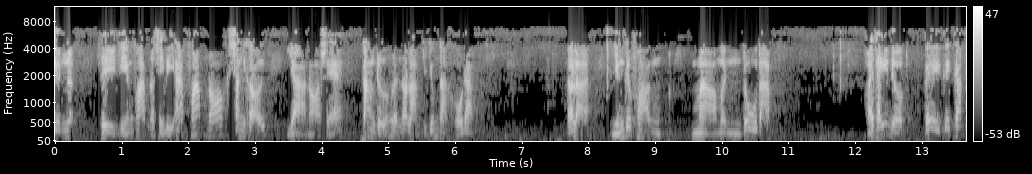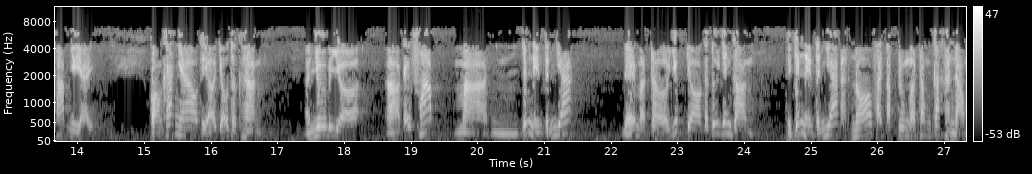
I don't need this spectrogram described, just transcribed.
gìn á, thì thiện pháp nó sẽ bị ác pháp nó sanh khởi và nó sẽ tăng trưởng lên nó làm cho chúng ta khổ đau. Đó là những cái phần mà mình tu tập phải thấy được cái cái các pháp như vậy. Còn khác nhau thì ở chỗ thực hành à, như bây giờ à, cái pháp mà ừ, chánh niệm tỉnh giác để mà trợ giúp cho cái tứ chánh cần thì chánh niệm tỉnh giác nó phải tập trung ở trong các hành động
